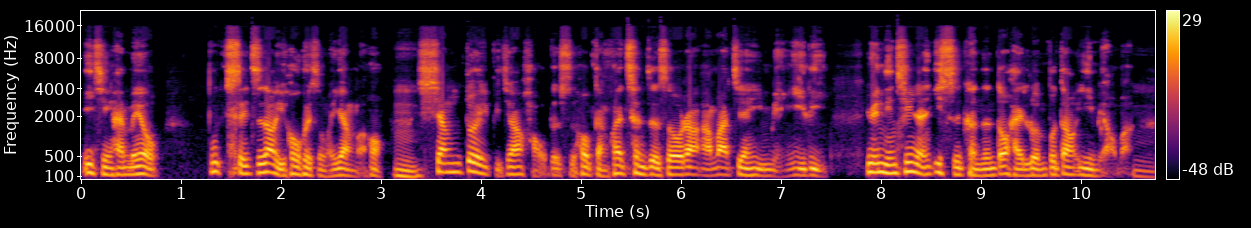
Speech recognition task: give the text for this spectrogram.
疫情还没有不，谁知道以后会怎么样嘛哈。嗯，相对比较好的时候，赶快趁这时候让阿妈建立免疫力，因为年轻人一时可能都还轮不到疫苗嘛。嗯，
